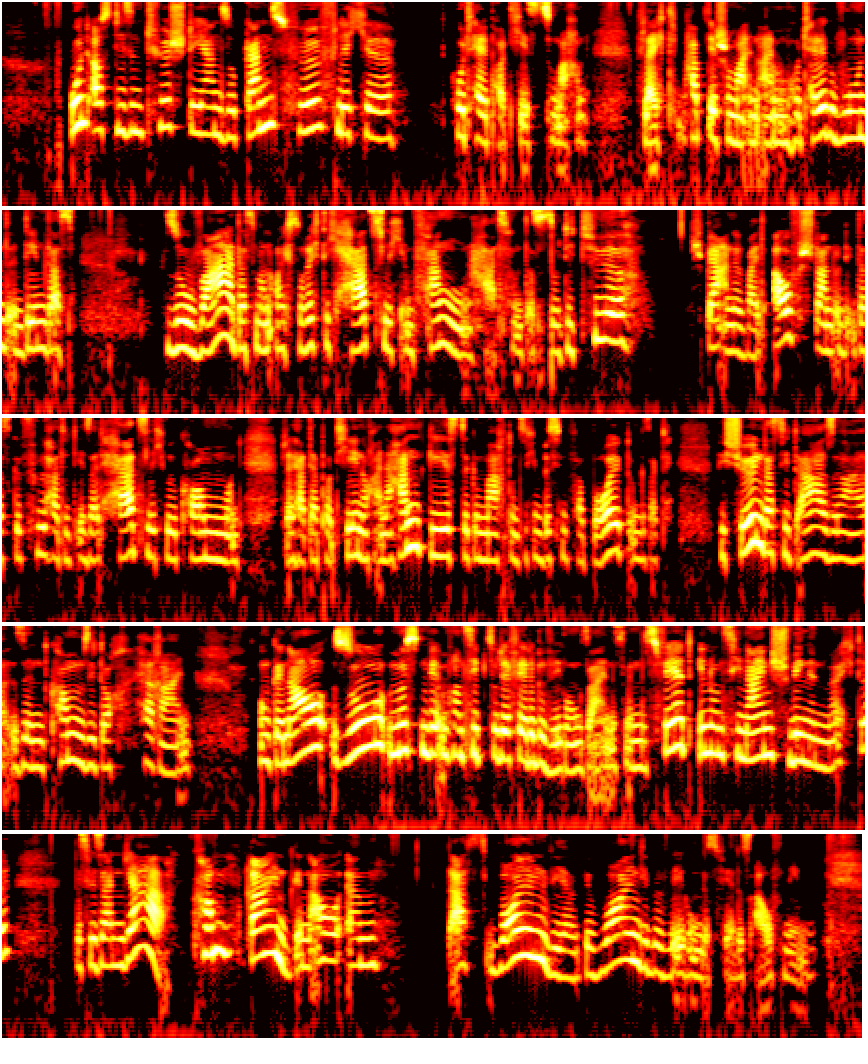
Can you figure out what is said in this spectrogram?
und aus diesen Türstehern so ganz höfliche Hotelportiers zu machen. Vielleicht habt ihr schon mal in einem Hotel gewohnt, in dem das so war, dass man euch so richtig herzlich empfangen hat und dass so die Tür sperrangelweit aufstand und ihr das Gefühl hattet, ihr seid herzlich willkommen und vielleicht hat der Portier noch eine Handgeste gemacht und sich ein bisschen verbeugt und gesagt, wie schön, dass Sie da sind, kommen Sie doch herein. Und genau so müssten wir im Prinzip zu der Pferdebewegung sein, dass wenn das Pferd in uns hineinschwingen möchte, dass wir sagen, ja, komm rein, genau ähm, das wollen wir. Wir wollen die Bewegung des Pferdes aufnehmen.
